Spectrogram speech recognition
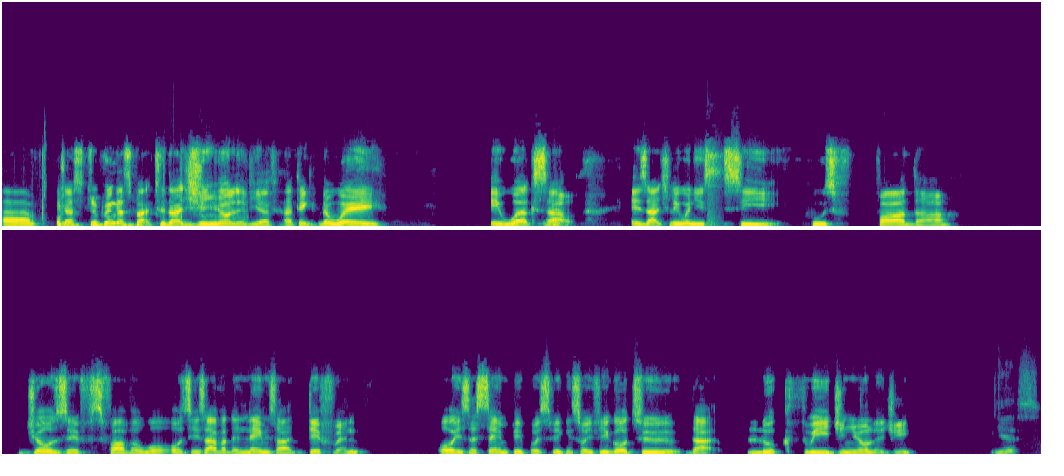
Um, just to bring us back to that genealogy, I think the way it works out is actually when you see whose father Joseph's father was. Is either the names are different or is the same people speaking. So if you go to that Luke 3 genealogy, yes,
